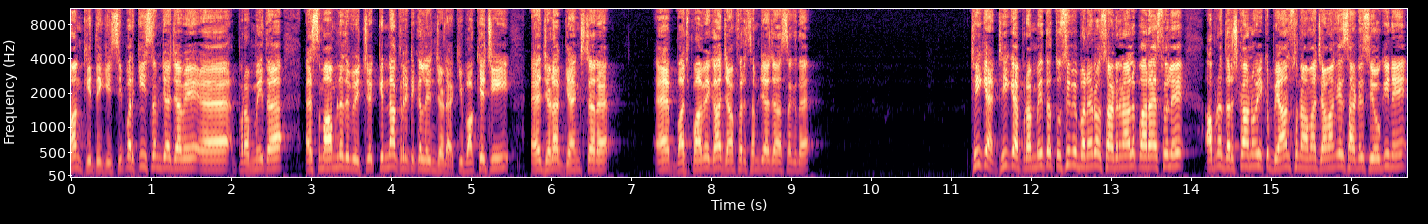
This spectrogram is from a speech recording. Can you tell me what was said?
ਮੰਗ ਕੀਤੀ ਗਈ ਸੀ। ਪਰ ਕੀ ਸਮਝਿਆ ਜਾਵੇ ਅ, ਪ੍ਰਮਿਤ ਇਸ ਮਾਮਲੇ ਦੇ ਵਿੱਚ ਕਿੰਨਾ ਕ੍ਰਿਟੀਕਲ ਇੰਜਰਡ ਹੈ? ਕਿ ਵਾਕਈ ਚ ਹੀ ਇਹ ਜਿਹੜਾ ਗੈਂਗਸਟਰ ਹੈ ਇਹ ਬਚ ਪਾਵੇਗਾ ਜਾਂ ਫਿਰ ਸਮਝਿਆ ਜਾ ਸਕਦਾ ਹੈ? ਠੀਕ ਹੈ ਠੀਕ ਹੈ ਪ੍ਰਮਿਤ ਤੁਸੀਂ ਵੀ ਬਣੇ ਰਹੋ ਸਾਡੇ ਨਾਲ ਪਰ ਇਸ ਵੇਲੇ ਆਪਣੇ ਦਰਸ਼ਕਾਂ ਨੂੰ ਇੱਕ ਬਿਆਨ ਸੁਣਾਉਣਾ ਚਾਹਾਂਗੇ। ਸਾਡੇ ਸਹਿਯੋਗੀ ਨੇ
